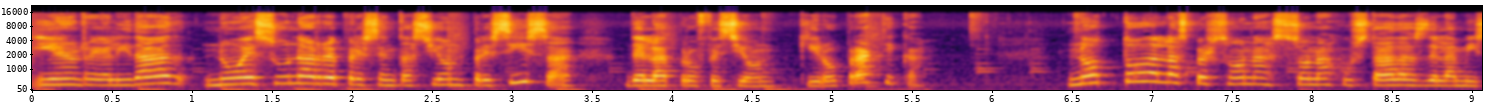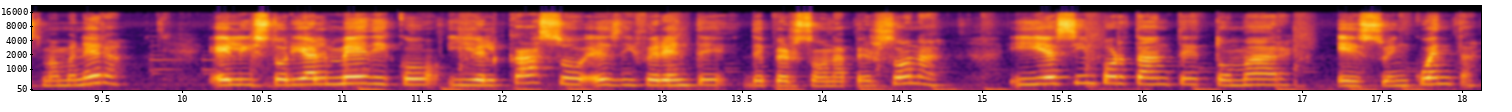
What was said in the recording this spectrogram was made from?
y en realidad no es una representación precisa de la profesión quiropráctica. No todas las personas son ajustadas de la misma manera. El historial médico y el caso es diferente de persona a persona y es importante tomar eso en cuenta.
